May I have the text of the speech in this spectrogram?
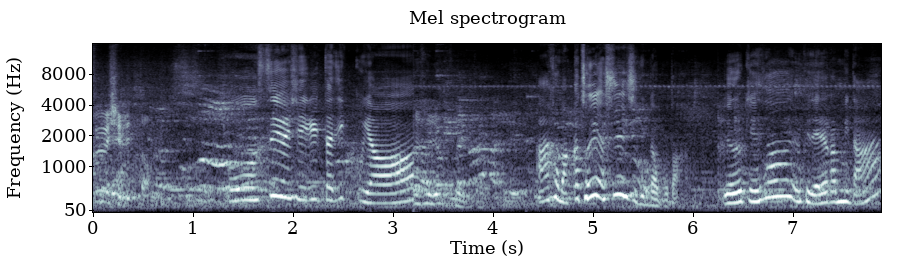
수유실 있다. 오, 수유실 일단 있고요. 사실 옆에 있다. 아, 그럼 아까 저희가 수유실인가 보다. 이렇게 해서 이렇게 내려갑니다.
